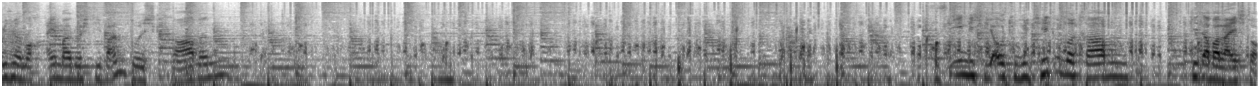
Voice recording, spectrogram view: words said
mich ja noch einmal durch die Wand durchgraben. Das ist ähnlich wie Autorität untergraben, geht aber leichter.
